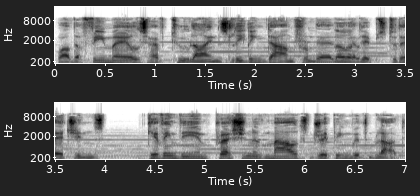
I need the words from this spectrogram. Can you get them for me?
while the females have two lines leading down from their lower lips to their chins, giving the impression of mouths dripping with blood.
